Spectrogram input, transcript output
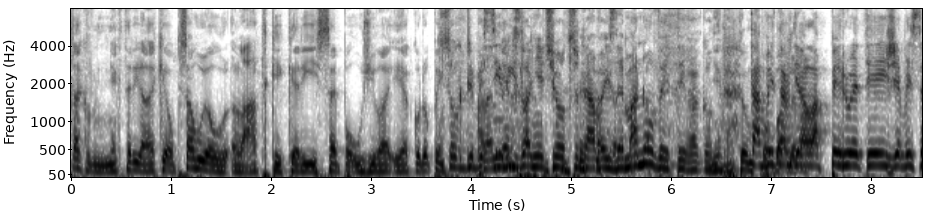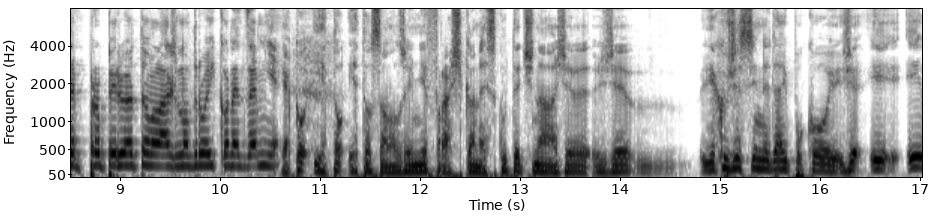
tak některé léky obsahují látky, které se používají i jako doping. Co kdyby Ale si mě... lízla něčeho, co dávají Zemanovi, ty jako. Ta by tam dělala piruety, že by se propiruetovala až na druhý konec země. Jako je to, je to samozřejmě fraška neskutečná, že, že jakože si nedají pokoj, že i, i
